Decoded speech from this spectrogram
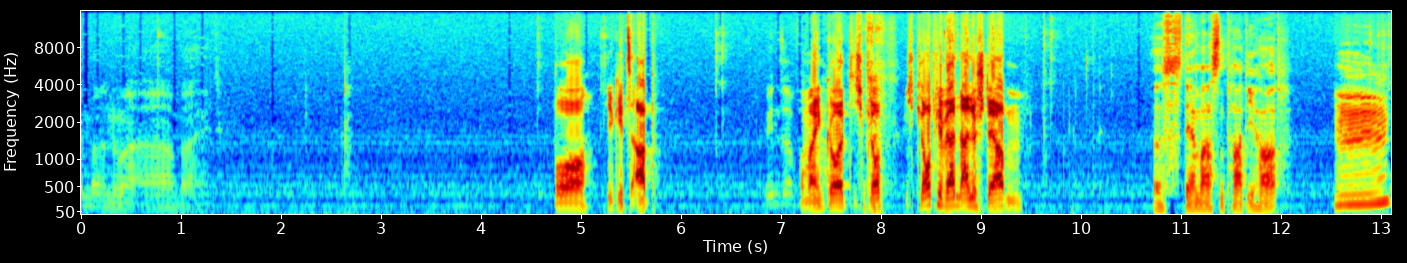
Immer nur Arbeit. Boah, hier geht's ab. Oh mein. Gott, ich glaube, ich glaub, hier werden alle sterben. Das ist dermaßen Party hard. Hm,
